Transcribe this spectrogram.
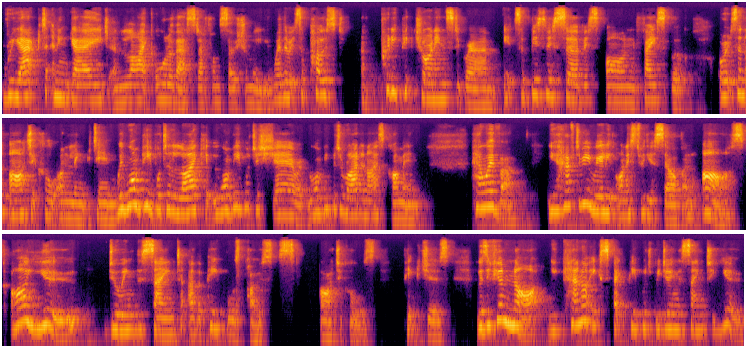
react and engage and like all of our stuff on social media, whether it's a post, a pretty picture on Instagram, it's a business service on Facebook or it's an article on LinkedIn. We want people to like it. We want people to share it. We want people to write a nice comment. However, you have to be really honest with yourself and ask Are you doing the same to other people's posts, articles, pictures? Because if you're not, you cannot expect people to be doing the same to you.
